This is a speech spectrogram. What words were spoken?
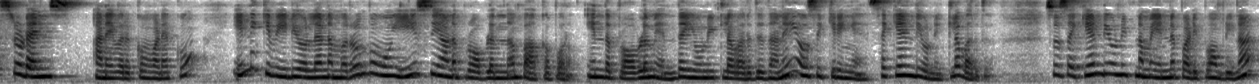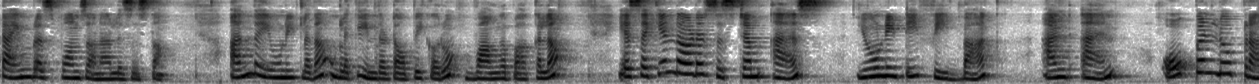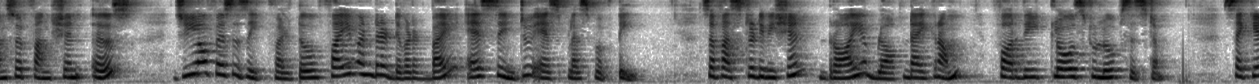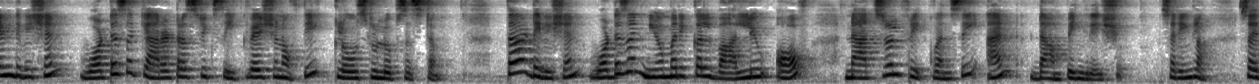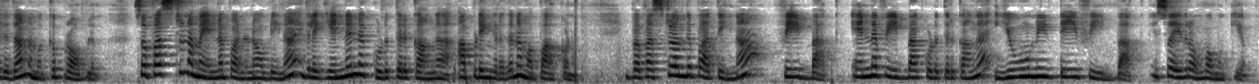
Hi students அனைவருக்கும் வணக்கம். இன்னைக்கு வீடியோவில் நம்ம ரொம்பவும் ஈஸியான ப்ராப்ளம் தான் பார்க்க போகிறோம் இந்த ப்ராப்ளம் எந்த யூனிட்டில் வருது தானே யோசிக்கிறீங்க. செகண்ட் யூனிட்டில் வருது. ஸோ செகண்ட் யூனிட் நம்ம என்ன படிப்போம் அப்படின்னா டைம் ரெஸ்பான்ஸ் அனாலிசிஸ் தான். அந்த யூனிட்டில் தான் உங்களுக்கு இந்த டாபிக் வரும். வாங்க பார்க்கலாம். A second order system as unity feedback and and open loop transfer function is g of s is equal to 500 divided by s into s plus 15. So first division, draw a block diagram for the closed loop system. Second division, what is the characteristics equation of the closed loop system? Third division, what is the numerical value of natural frequency and damping ratio? சரிங்களா so இதுதான் நமக்கு problem so first நம்ம என்ன பண்ணணும் அப்படின்னா இதில் என்னென்ன கொடுத்துருக்காங்க அப்படிங்கிறத நம்ம பார்க்கணும் இப்போ ஃபஸ்ட்டு வந்து பார்த்தீங்கன்னா ஃபீட்பேக் என்ன ஃபீட்பேக் கொடுத்துருக்காங்க? யூனிட்டி ஃபீட்பேக் ஸோ இது ரொம்ப முக்கியம்.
